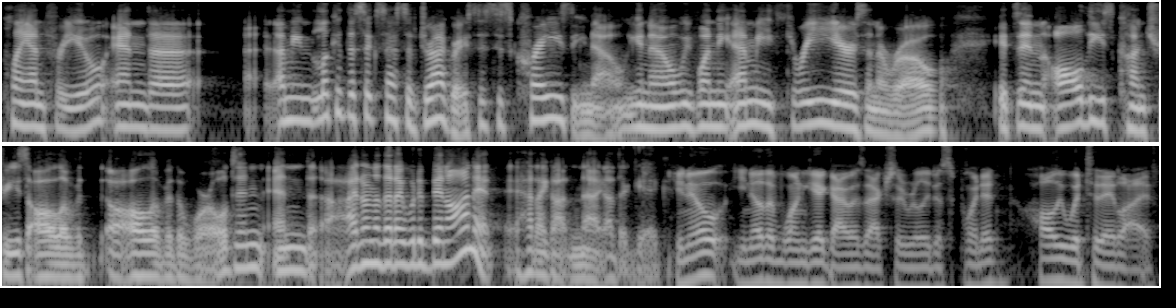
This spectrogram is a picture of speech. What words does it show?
plan for you and uh I mean, look at the success of Drag Race. This is crazy now. You know, we've won the Emmy three years in a row. It's in all these countries, all over, all over the world, and and I don't know that I would have been on it had I gotten that other gig. You know, you know the one gig I was actually really disappointed. Hollywood Today Live.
